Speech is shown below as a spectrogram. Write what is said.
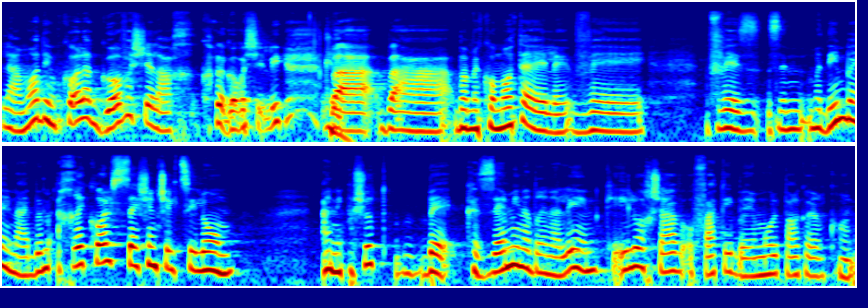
לעמוד עם כל הגובה שלך, כל הגובה שלי, כן. ב- ב- במקומות האלה. ו- וזה מדהים בעיניי, אחרי כל סשן של צילום, אני פשוט בכזה מין אדרנלין, כאילו עכשיו הופעתי מול פארק הירקון.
